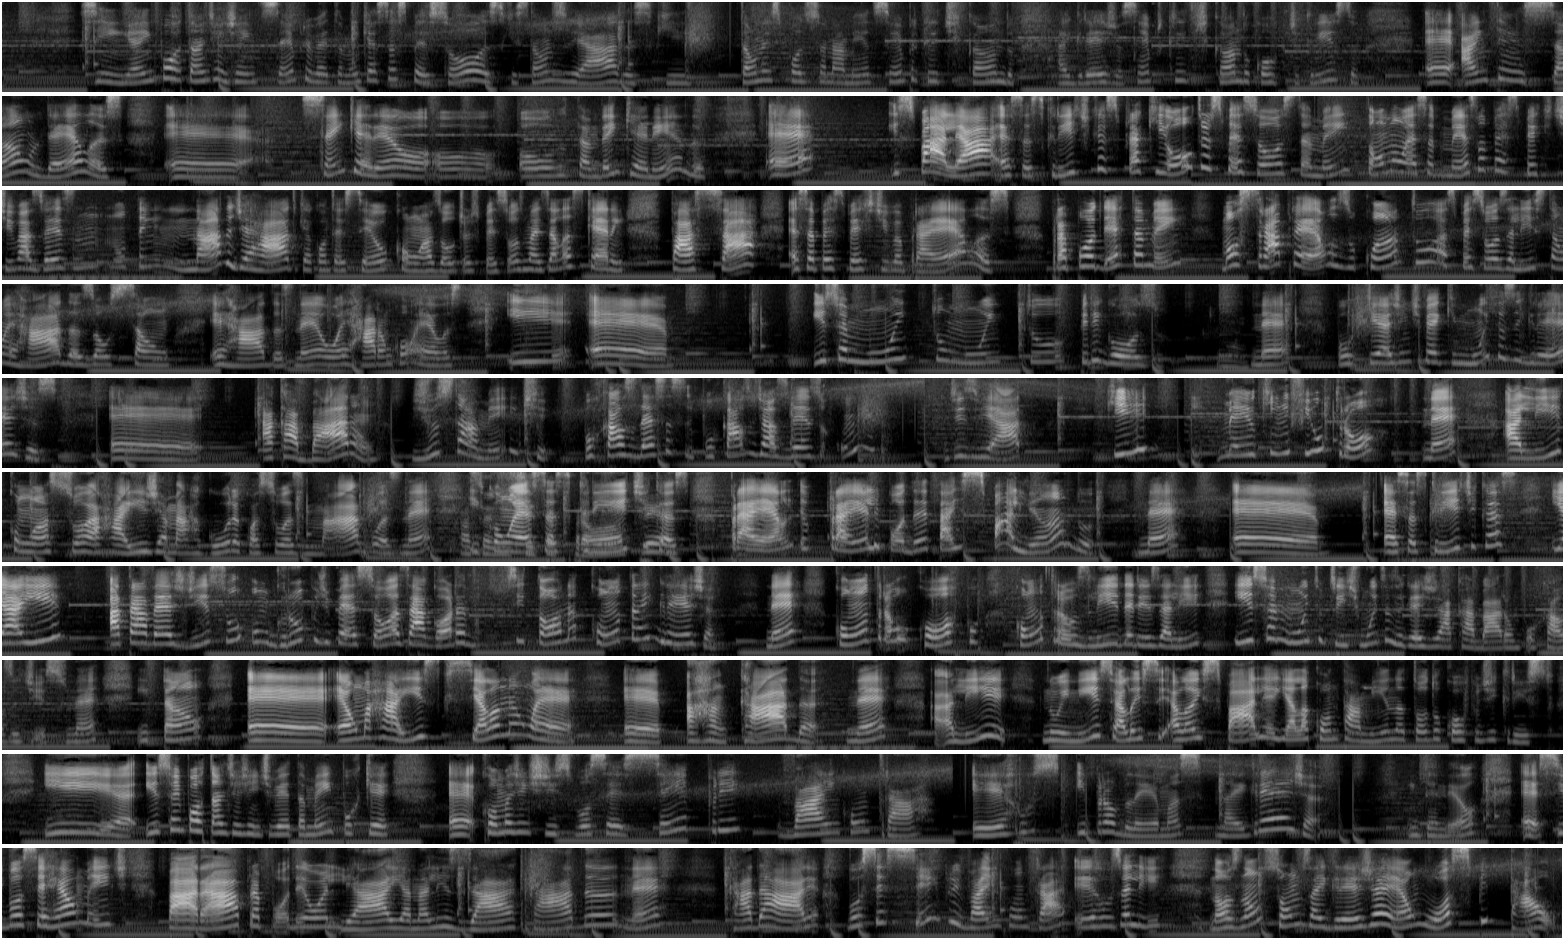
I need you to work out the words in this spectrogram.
Sim, é importante a gente sempre ver também que essas pessoas que estão desviadas, que estão nesse posicionamento, sempre criticando a igreja, sempre criticando o corpo de Cristo, é, a intenção delas, é, sem querer ou, ou, ou também querendo, é espalhar essas críticas para que outras pessoas também tomam essa mesma perspectiva. Às vezes não tem nada de errado que aconteceu com as outras pessoas, mas elas querem passar essa perspectiva para elas, para poder também mostrar para elas o quanto as pessoas ali estão erradas ou são erradas, né? Ou erraram com elas. E é isso é muito, muito perigoso né? Porque a gente vê que muitas igrejas é, acabaram justamente por causa dessas, por causa de às vezes um desviado que meio que infiltrou, né? Ali com a sua raiz de amargura, com as suas mágoas, né? e com essas própria. críticas, para ele, para ele poder estar tá espalhando, né? É, essas críticas e aí através disso, um grupo de pessoas agora se torna contra a igreja. Né? Contra o corpo, contra os líderes ali. E isso é muito triste. Muitas igrejas já acabaram por causa disso, né? Então, é, é uma raiz que, se ela não é, é arrancada, né? Ali no início, ela, ela espalha e ela contamina todo o corpo de Cristo. E isso é importante a gente ver também, porque, é, como a gente disse, você sempre vai encontrar erros e problemas na igreja. Entendeu? É, se você realmente parar para poder olhar e analisar cada, né, cada área, você sempre vai encontrar erros ali. Nós não somos a igreja é um hospital,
